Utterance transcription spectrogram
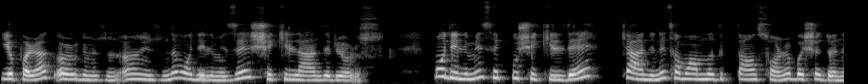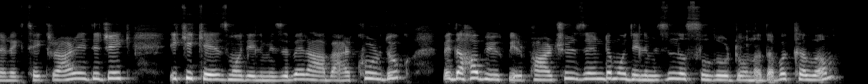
yaparak örgümüzün ön yüzünde modelimizi şekillendiriyoruz. Modelimiz hep bu şekilde kendini tamamladıktan sonra başa dönerek tekrar edecek. İki kez modelimizi beraber kurduk ve daha büyük bir parça üzerinde modelimizin nasıl durduğuna da bakalım.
